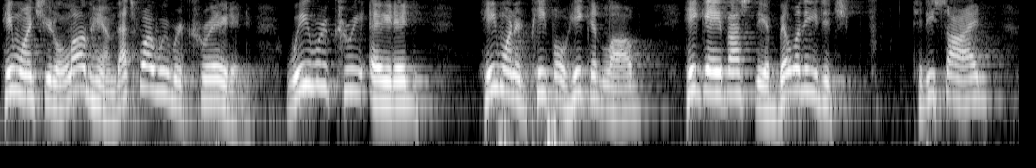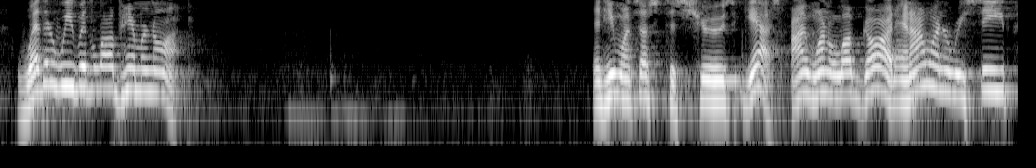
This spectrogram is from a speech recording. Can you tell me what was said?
He wants you to love Him. That's why we were created. We were created. He wanted people He could love. He gave us the ability to, to decide whether we would love Him or not. And He wants us to choose, yes, I want to love God and I want to receive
